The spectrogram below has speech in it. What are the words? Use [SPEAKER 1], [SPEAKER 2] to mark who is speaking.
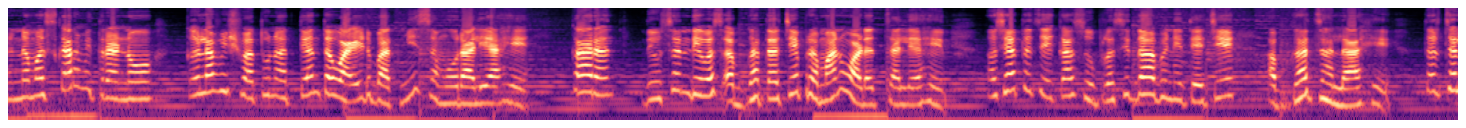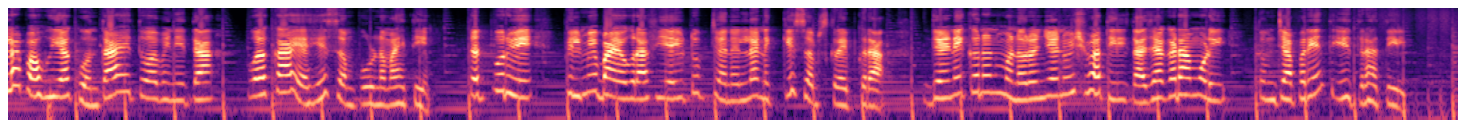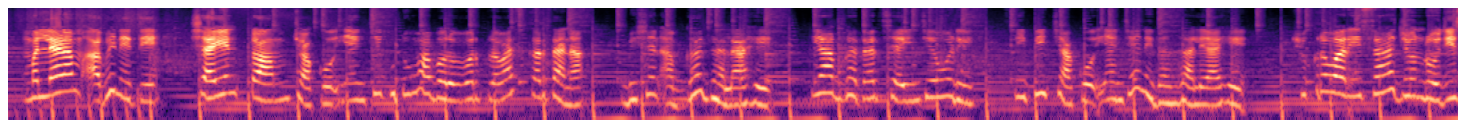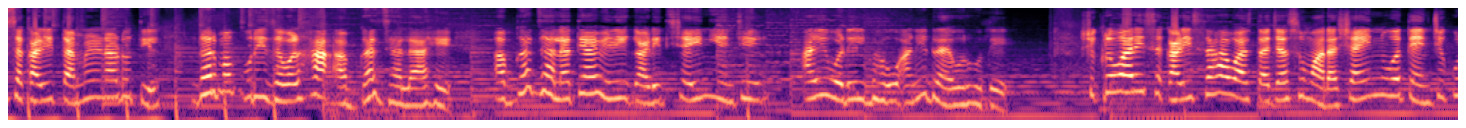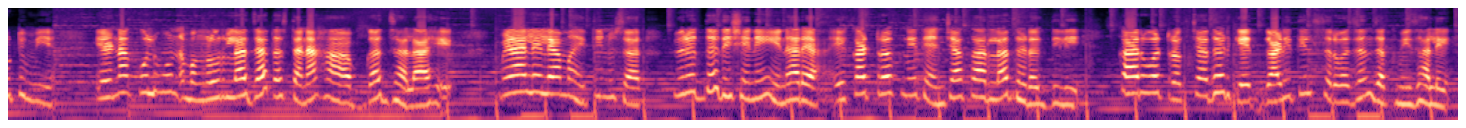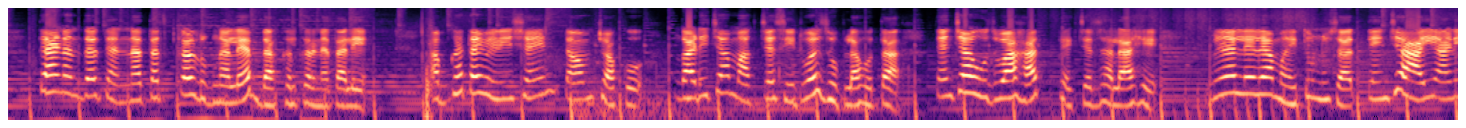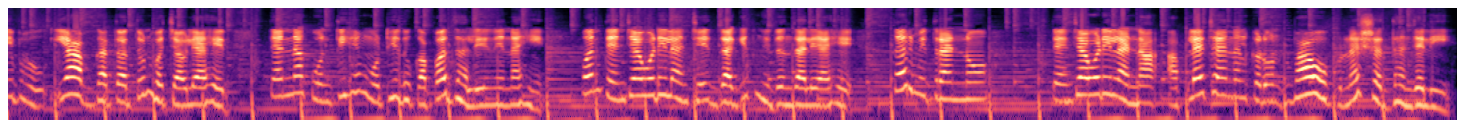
[SPEAKER 1] नमस्कार मित्रांनो कला विश्वातून अत्यंत वाईट बातमी समोर आली आहे. कारण दिवसेंदिवस अपघाताचे प्रमाण वाढत चालले आहे. अशातच एका सुप्रसिद्ध अभिनेत्याचे अपघात झाला आहे. तर चला पाहूया कोणता आहे तो अभिनेता व काय आहे संपूर्ण माहिती. तत्पूर्वी फिल्मी बायोग्राफी या यूट्यूब चॅनलला नक्की सबस्क्राईब करा. जेणेकरून मनोरंजन विश्वातील ताज्या घडामोडी तुमच्यापर्यंत येत राहतील. मल्याळम अभिनेते शाईन टॉम चाको यांची कुटुंबाबरोबर प्रवास करताना भीषण अपघात झाला आहे. या अपघातात शाईनचे वडील सी पी चाको यांचे निधन झाले आहे. शुक्रवारी सहा जून रोजी सकाळी तामिळनाडूतील धर्मपुरी जवळ हा अपघात झाला आहे. अपघात झाला त्यावेळी गाडीत शाईन यांचे आई वडील भाऊ आणि ड्रायव्हर होते. शुक्रवारी सकाळी सहा वाजताच्या सुमारास शाईन व त्यांचे कुटुंबीय एर्नाकुलहून मंगळूरला जात असताना हा अपघात झाला आहे. मिळालेल्या माहितीनुसार विरुद्ध दिशेने येणाऱ्या एका ट्रकने त्यांच्या कारला धडक दिली. कार व ट्रकच्या धडकेत गाडीतील सर्वजण जखमी झाले. त्यानंतर त्यांना तत्काळ रुग्णालयात दाखल करण्यात आले. अपघातावेळी शैन टॉम चाको गाडीच्या मागच्या सीटवर झोपला होता. त्यांचा उजवा हात फ्रॅक्चर झाला आहे. मिळालेल्या माहितीनुसार त्यांची आई आणि भाऊ या अपघातातून बचावले आहेत. त्यांना कोणतीही मोठी दुखापत झालेली नाही पण त्यांच्या वडिलांचे जागीच निधन झाले आहे. तर मित्रांनो त्यांच्या वडिलांना आपल्या चॅनलकडून भावपूर्ण श्रद्धांजली.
